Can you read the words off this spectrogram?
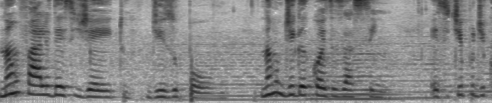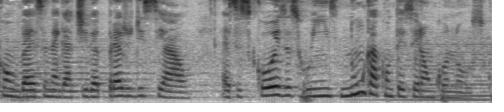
Não fale desse jeito, diz o povo. Não diga coisas assim. Esse tipo de conversa negativa é prejudicial. Essas coisas ruins nunca acontecerão conosco.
